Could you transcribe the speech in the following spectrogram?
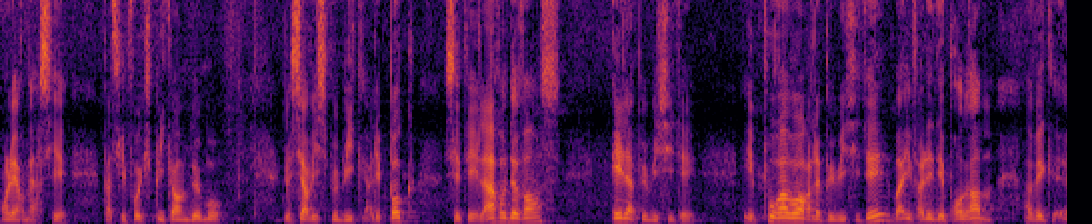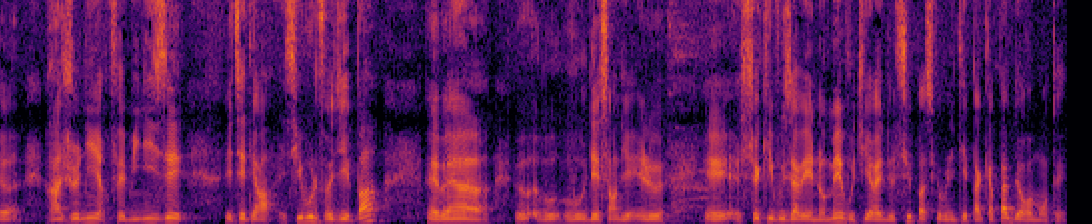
on les remerciait. Parce qu'il faut expliquer en deux mots. Le service public, à l'époque, c'était la redevance et la publicité. Et pour avoir la publicité, bah, il fallait des programmes avec euh, rajeunir, féminiser, etc. Et si vous ne le faisiez pas, eh bien, euh, vous, descendiez. Et, le, et ceux qui vous avaient nommé, vous tirez dessus parce que vous n'étiez pas capable de remonter.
